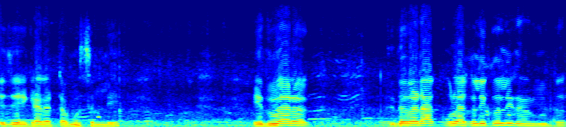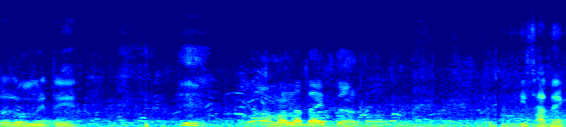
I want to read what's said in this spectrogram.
এই যে এখানে একটা মুসল্লি। ঈদ মুবারক। তুই তো বেটা কোলাকুলি করলি না তোর রুমমেট আমার না দায়িত্ব ইসা দেখ।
